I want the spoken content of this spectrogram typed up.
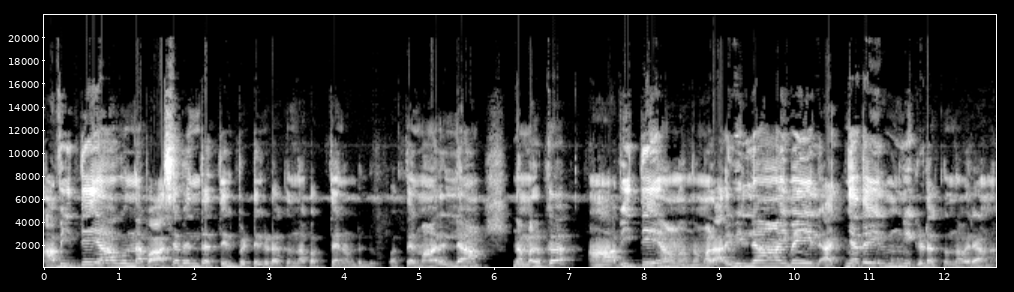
അവിദ്യയാകുന്ന പാശബന്ധത്തിൽ പെട്ടുകിടക്കുന്ന ഭക്തനുണ്ടല്ലോ. ഭക്തന്മാരെല്ലാം നമ്മൾക്ക് അവിദ്യയാണ്. നമ്മൾ അറിവില്ലായ്മയിൽ അജ്ഞതയിൽ മുങ്ങിക്കിടക്കുന്നവരാണ്.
